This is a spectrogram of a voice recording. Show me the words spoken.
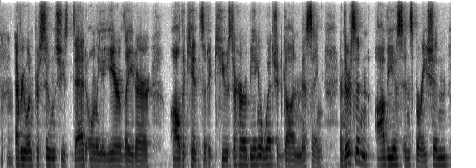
Mhm. Everyone presumes she's dead. Only a year later, all the kids that accused her of being a witch had gone missing. And there's an obvious inspiration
